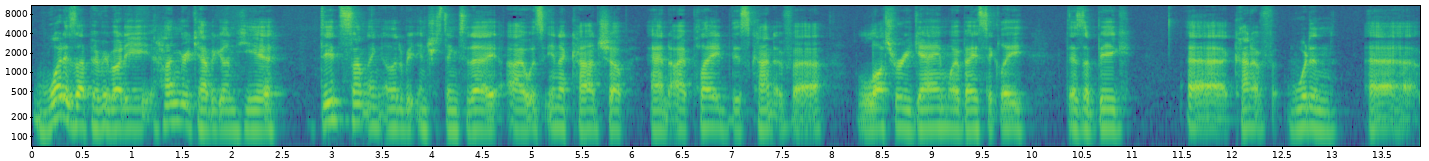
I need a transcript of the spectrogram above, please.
What is up, everybody? Hungry Kabigon here. Did something a little bit interesting today. I was in a card shop and I played this kind of uh, lottery game where basically there's a big uh, kind of wooden uh,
